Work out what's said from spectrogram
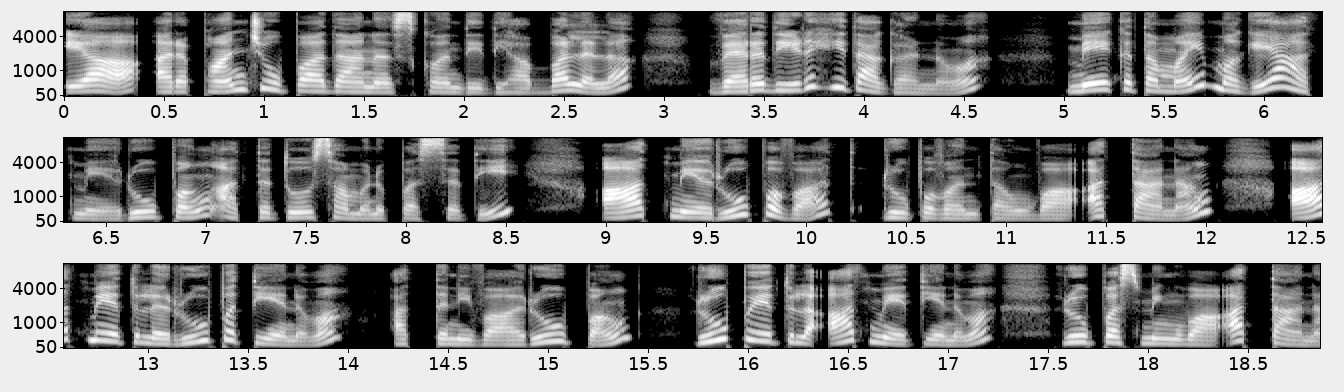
එයා අර පංච උපාදානස්කන්ධය දිහා බලලා වැරදියට හිතා ගන්නවා. මේක තමයි මගේ ආත්මය. රූපං අත්තතෝ සමනුපස්සති. ආත්මය රූපවත් රූපවන්තං වා අත්තානං ආත්මය තුල රූප තියෙනවා. අත්තනිවා රූපං රූපය තුල ආත්මය තියෙනවා. රූපස්මින් වා අත්තානං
